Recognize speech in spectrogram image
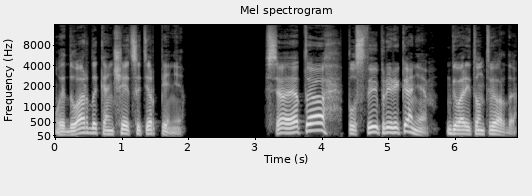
У Эдуарда кончается терпение. «Все это пустые пререкания», — говорит он твердо.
